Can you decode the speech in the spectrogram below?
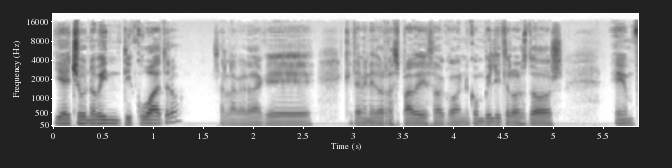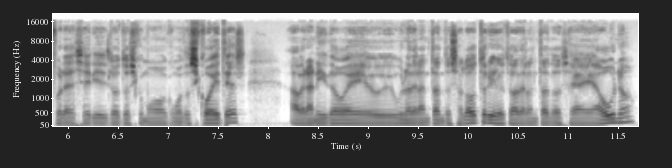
y ha hecho 1.24. O sea, la verdad que, que también he ido raspado y he estado con, con Bilito los dos en fuera de serie, los dos como, como dos cohetes. Habrán ido eh, uno adelantándose al otro y otro adelantándose a uno.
